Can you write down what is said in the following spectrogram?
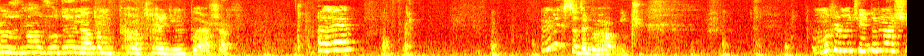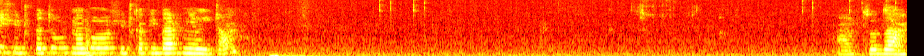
No znowu ty na tą pro trading plażę. Ale nie chcę tego robić. Muszę mieć 11 huge petów, no bo huge kapibar nie liczą. A co dam?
